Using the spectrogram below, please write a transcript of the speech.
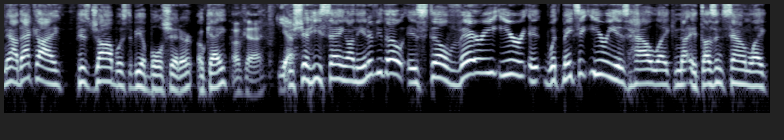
now that guy, his job was to be a bullshitter. Okay. Okay. Yeah. The shit he's saying on the interview though is still very eerie. It, what makes it eerie is how like no, it doesn't sound like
